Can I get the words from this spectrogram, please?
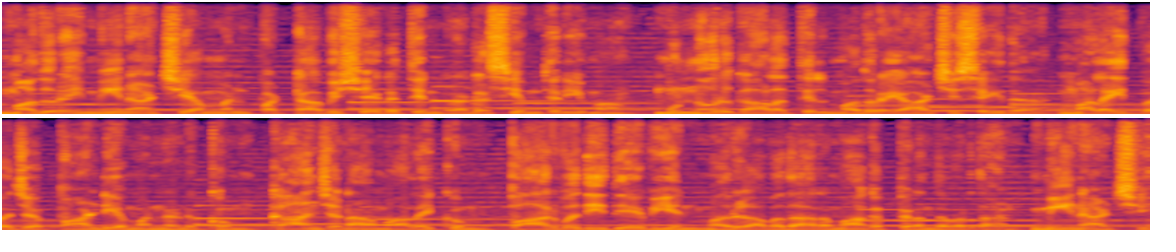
மதுரை மீனாட்சி அம்மன் பட்டாபிஷேகத்தின் ரகசியம் தெரியுமா? முன்னொரு காலத்தில் மதுரை ஆட்சி செய்த மலைத்வஜ பாண்டிய மன்னனுக்கும் காஞ்சனாமாலைக்கும் பார்வதி தேவியின் மறு அவதாரமாக பிறந்தவர்தான். மீனாட்சி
